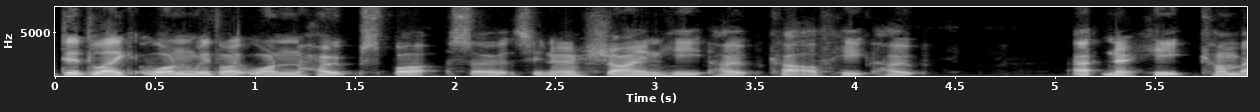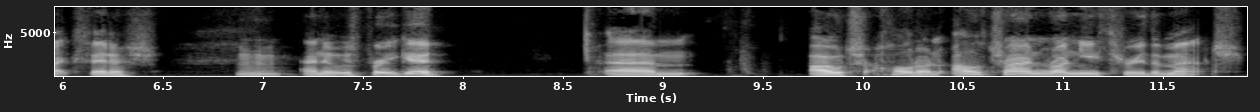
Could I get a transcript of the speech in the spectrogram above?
Did like one with like one hope spot, so it's you know shine, heat, hope, cut off, heat, hope. Uh, no, heat, comeback, finish Mhm. and it was pretty good. Um, I'll tr- hold on. I'll try and run you through the match.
